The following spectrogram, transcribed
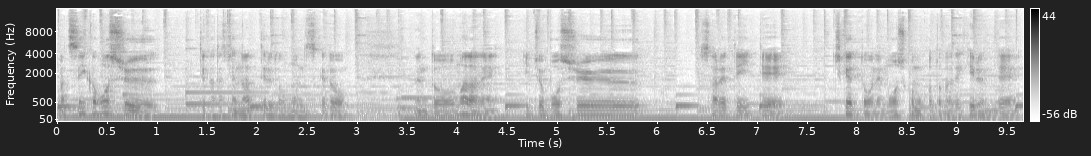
まあ、追加募集って形になってると思うんですけど、うんと、まだね一応募集されていてチケットをね申し込むことができるんで、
